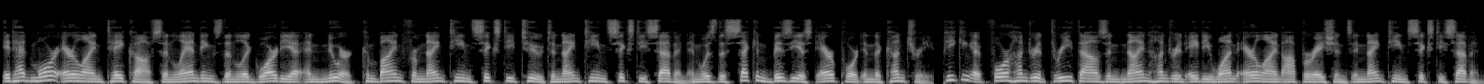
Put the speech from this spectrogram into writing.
It had more airline takeoffs and landings than LaGuardia and Newark combined from 1962 to 1967 and was the second busiest airport in the country, peaking at 403,981 airline operations in 1967.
